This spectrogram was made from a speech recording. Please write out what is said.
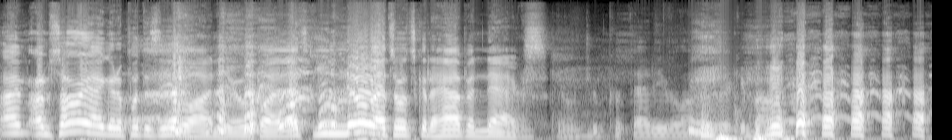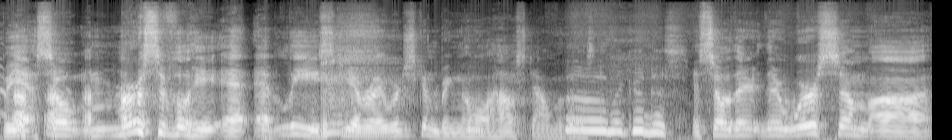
I'm, I'm sorry I'm going to put this evil on you, but that's you know that's what's going to happen next. Don't you put that evil on me, Ricky Bobby. but yeah, so mercifully, at, at least, yeah, right. We're just gonna bring the whole house down with us. Oh my goodness. And so there there were some uh,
